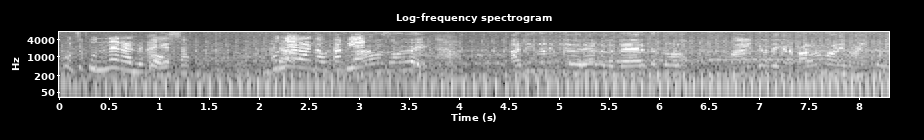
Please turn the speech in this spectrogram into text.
കുറച്ച് കുന്നേറാണ്ട് കേട്ടോ രസം. കുന്നേറാണ്ടാവും ടബിയെ ആമസോണിലേ ആ, അടിയിൽ കയറിയാണ്ടല്ലോ മേലക്കത്തോളം ഭയങ്കര തീക്കര വെള്ളം വേണമെങ്കിൽ വാങ്ങിക്കോളി.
